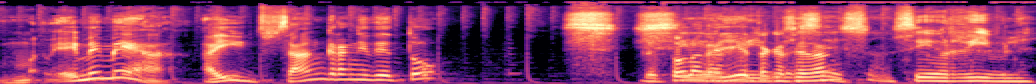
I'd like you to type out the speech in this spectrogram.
MMA, ahí sangran y de todo. De toda la galleta que se dan. Sí, horrible.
